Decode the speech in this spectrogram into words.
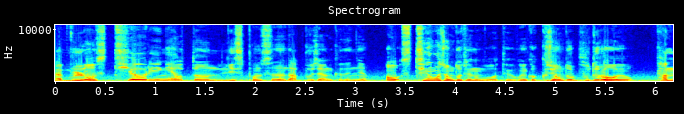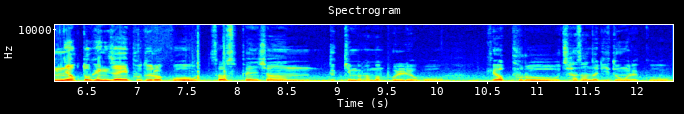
아, 물론 스티어링의 어떤 리스폰스는 나쁘지 않거든요. 어 스티어어 정도 되는 것 같아요. 그러니까 그 정도로 부드러워요. 담력도 굉장히 부드럽고 서스펜션 느낌을 한번 보려고 옆으로 차선을 이동을 했고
